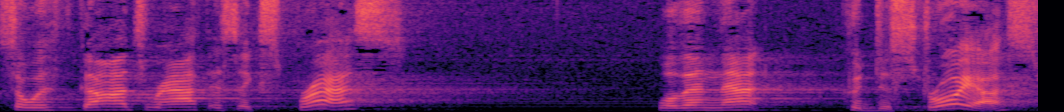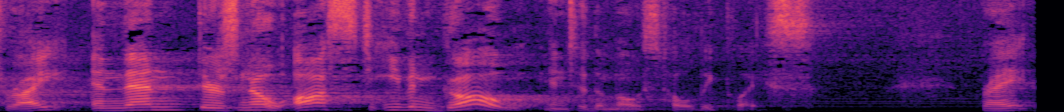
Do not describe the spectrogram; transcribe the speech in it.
so if God's wrath is expressed, well, then that could destroy us, right? And then there's no us to even go into the most holy place, right?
